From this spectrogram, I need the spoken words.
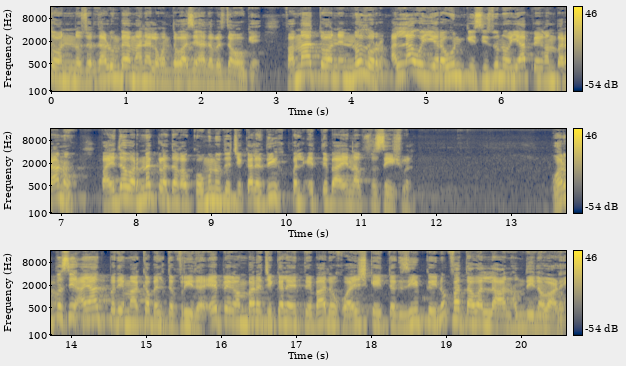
تو النظر دا لوم به معنی لغون توازیه ده بس دغه کې فما تو النظر الله ويرون کې سيزونو یا پیغمبرانو پایده ورنکړه دغه قومونو د چکل دی خپل اتباع نفس شول ورپسې آیات په دې ماقبل تفرید اے پیغمبر چې کله اتباع د خواهش کوي تکذیب کوي نو فتول عنهم دین واړي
